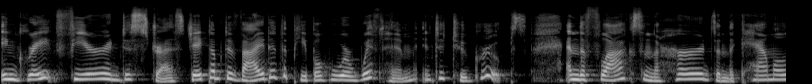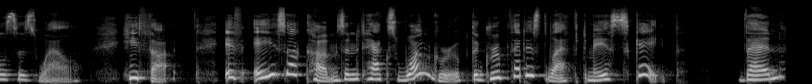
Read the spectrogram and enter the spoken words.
In great fear and distress, Jacob divided the people who were with him into two groups, and the flocks and the herds and the camels as well. He thought, if Esau comes and attacks one group, the group that is left may escape. Then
